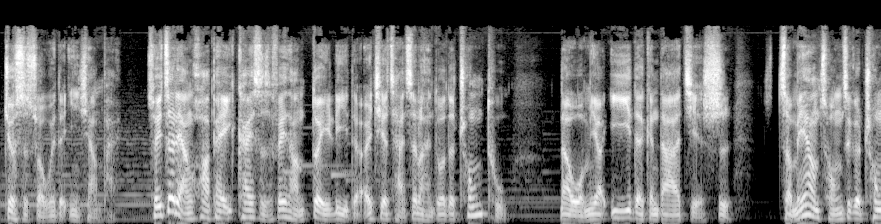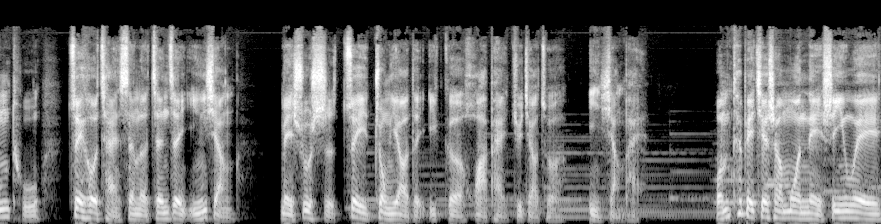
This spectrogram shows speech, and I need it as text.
就是所谓的印象派，所以这两个画派一开始是非常对立的，而且产生了很多的冲突。那我们要一一的跟大家解释，怎么样从这个冲突最后产生了真正影响美术史最重要的一个画派，就叫做印象派。我们特别介绍莫内，是因为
